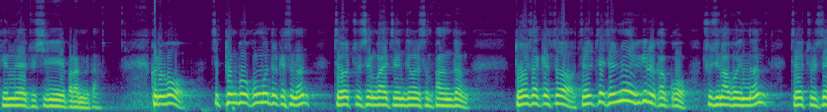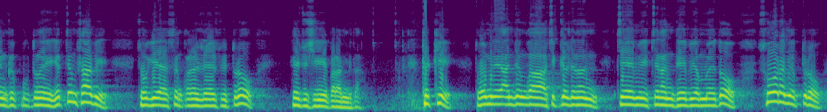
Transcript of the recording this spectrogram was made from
견내 주시기 바랍니다. 그리고 집행부 공무원들께서는 저출생과의 전쟁을 선포하는 등 도의사께서 절제절명의 위기를 갖고 추진하고 있는 저출생 극복 등의 역점 사업이 조기에 성과를 낼 수 있도록 해주시기 바랍니다. 특히 도민의 안전과 직결되는 재해 및 재난 대비 업무에도 소홀함이 없도록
